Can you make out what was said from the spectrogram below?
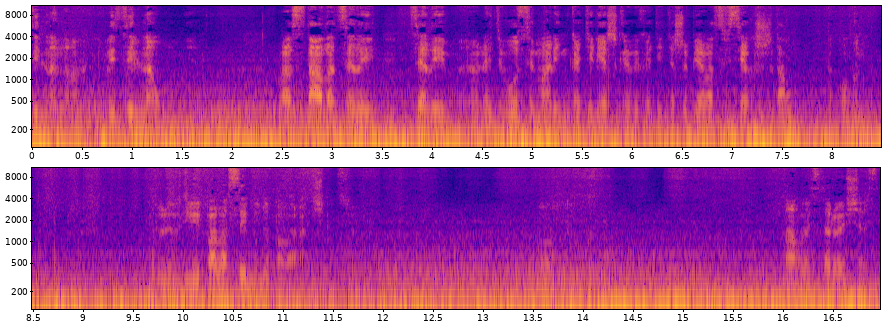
сильно наглі, ви сильно умні. Вас стало целый, целый блядь, воз и маленькая тележка, вы хотите, чтобы я вас всех ждал? Такого тут в две полосы буду поворачивать. Вот так. Наглость второе счастье.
